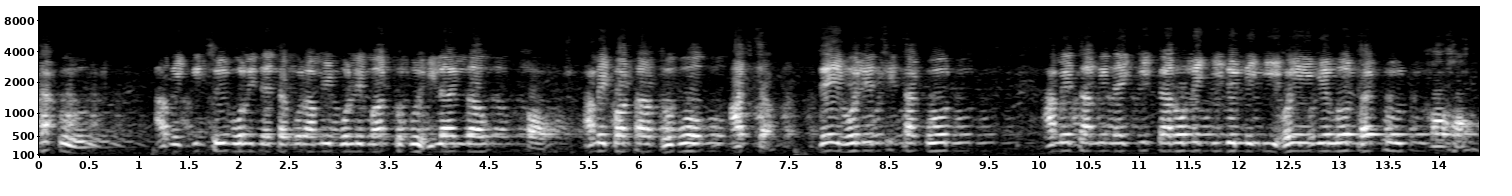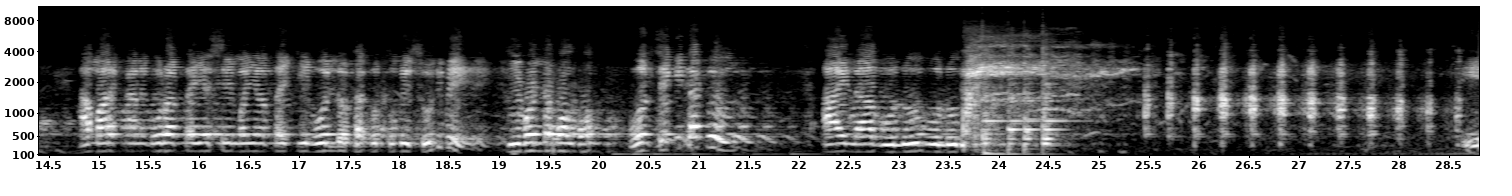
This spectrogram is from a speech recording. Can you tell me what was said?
ঠাকুর। আমি কিছুই বলি না ঠাকুর আমি বলি মাত্রকু হিলাই দাও। আমি কথা ধুবো। আচ্ছা যেই বলেছি ঠাকুর আমি জানি না কি কারণে কি জন্য কি হয়ে গেল ঠাকুর। আমার কান গোড়াটাই এসে মাইয়াটাই কি বলল ঠাকুর তুমি শুনবে? কি বললে বলব? বলছে কি ঠাকুর? I love Bulu Bulu. এ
